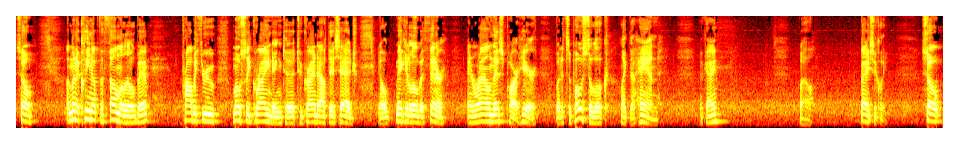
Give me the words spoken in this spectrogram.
So I'm going to clean up the thumb a little bit probably through mostly grinding to, to grind out this edge. You know, make it a little bit thinner and round this part here. But it's supposed to look like the hand. Okay? Well, basically. So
